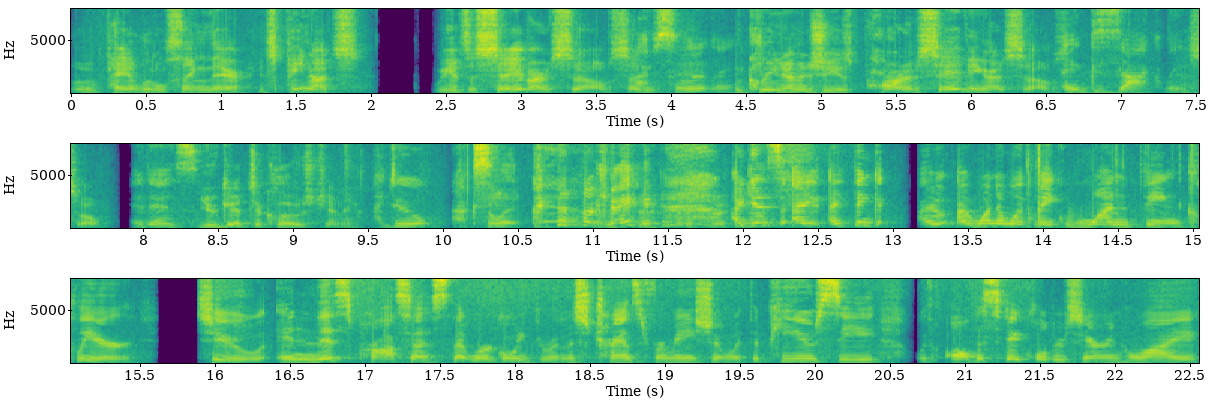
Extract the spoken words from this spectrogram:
we'll pay a little thing there. It's peanuts. We have to save ourselves. And Absolutely. Clean energy is part of saving ourselves. Exactly. So It is. you get to close, Jenny. I do. Excellent. okay. I guess I, I think I, I want to make one thing clear. To, in this process that we're going through, in this transformation with the PUC, with all the stakeholders here in Hawaii,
